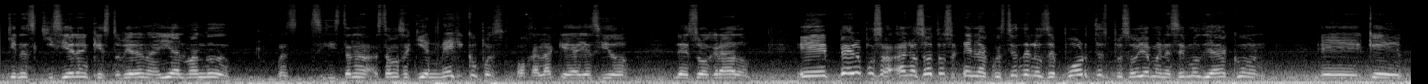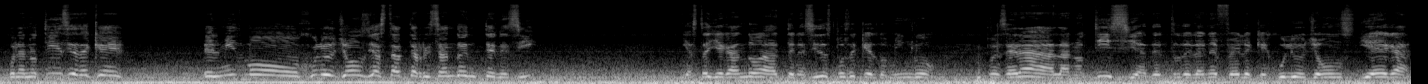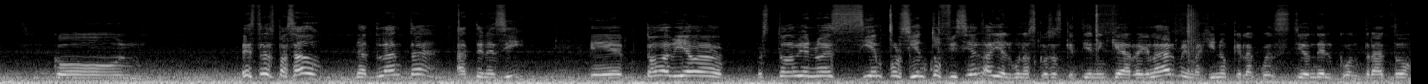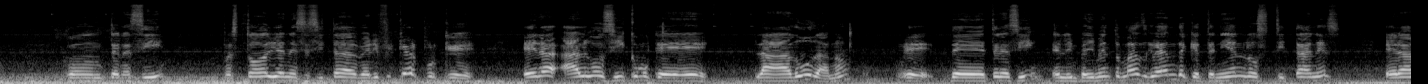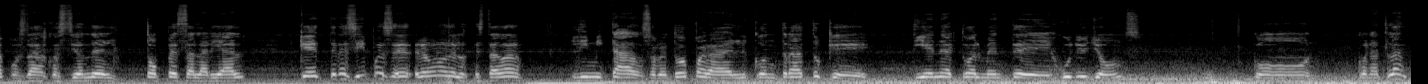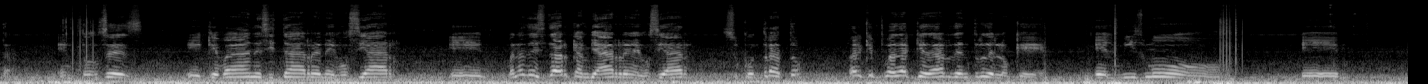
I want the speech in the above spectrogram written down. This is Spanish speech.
quienes quisieran que estuvieran ahí al mando pues si estamos aquí en México, pues ojalá que haya sido de su agrado. Eh, pero pues a, nosotros en la cuestión de los deportes, pues hoy amanecemos ya con, eh, que, con la noticia de que el mismo Julio Jones ya está aterrizando en Tennessee. Ya está llegando a Tennessee después de que el domingo pues era la noticia dentro de la NFL que Julio Jones llega con... Es traspasado de Atlanta a Tennessee. Eh, todavía, pues todavía no es 100% oficial. Hay algunas cosas que tienen que arreglar. Me imagino que la cuestión del contrato con Tennessee, pues todavía necesita verificar porque era algo así como que la duda, ¿no? Eh, de Tennessee, el impedimento más grande que tenían los Titanes era pues la cuestión del tope salarial que Tennessee pues era uno de los que estaba limitado, sobre todo para el contrato que tiene actualmente Julio Jones con, con Atlanta. Entonces, eh, que va a necesitar renegociar, eh, van a necesitar cambiar, renegociar su contrato para que pueda quedar dentro de lo que el mismo eh,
